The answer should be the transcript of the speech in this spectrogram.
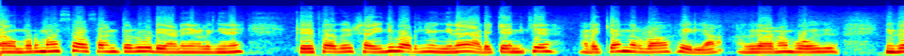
നവംബർ മാസം അവസാനത്തോടു കൂടിയാണ് ഞങ്ങൾ ഞങ്ങളിങ്ങനെ കേസ്. അത് ഷൈനി പറഞ്ഞു ഇങ്ങനെ അടയ്ക്കാൻ എനിക്ക് അടയ്ക്കാൻ നിർവാഹമില്ല. അത് കാരണം ഇത്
